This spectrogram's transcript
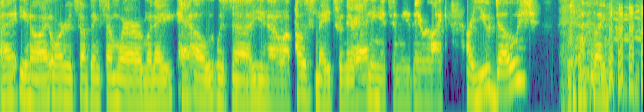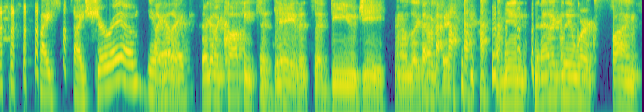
I, you know, I ordered something somewhere when they, oh, it was, uh, you know, uh, Postmates when they were handing it to me. They were like, "Are you Doge?" It's like, I, I sure am. You know, I got a like, I got a coffee today that said DUG, and I was like, okay. I mean, phonetically it works fine.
